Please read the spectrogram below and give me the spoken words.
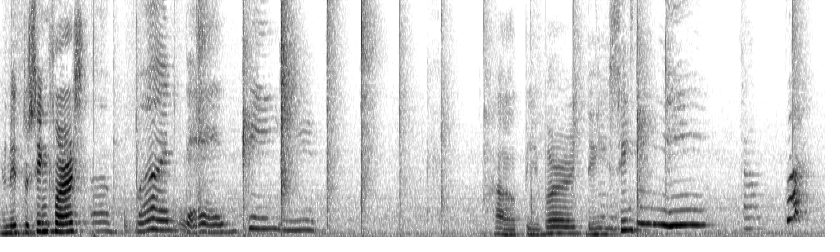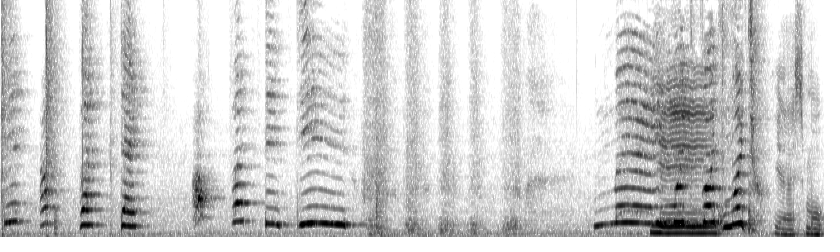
You need to sing first. Happy birthday, sing. Yay. Yeah, smoke.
